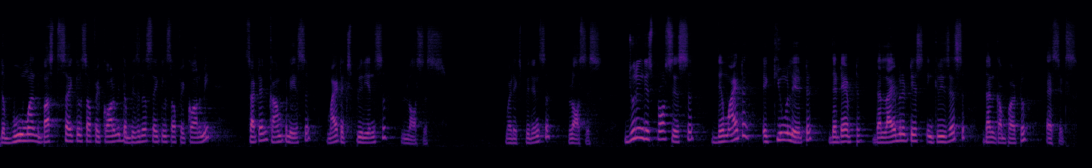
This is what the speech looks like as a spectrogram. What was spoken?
the boom and bust cycles of economy the business cycles of economy certain companies might experience losses might experience losses during this process they might accumulate the debt the liabilities increases than compared to assets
